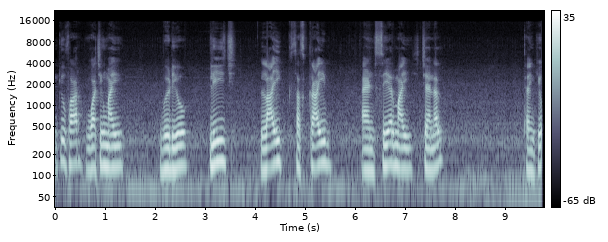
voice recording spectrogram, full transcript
Thank you for watching my video. Please like, subscribe and share my channel. Thank you.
